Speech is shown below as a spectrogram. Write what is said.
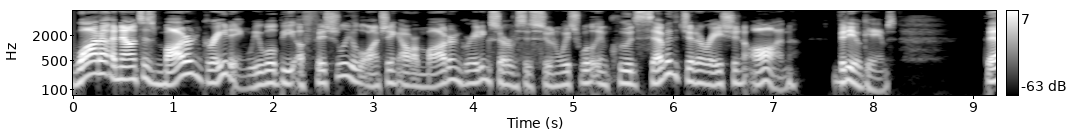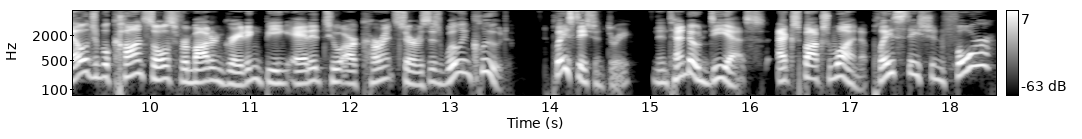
Wata announces modern grading. We will be officially launching our modern grading services soon, which will include seventh generation on video games. The eligible consoles for modern grading being added to our current services will include PlayStation 3, Nintendo DS, Xbox One, PlayStation 4,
